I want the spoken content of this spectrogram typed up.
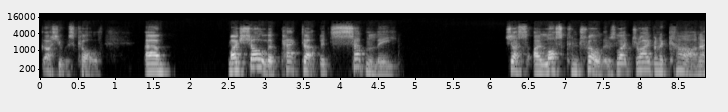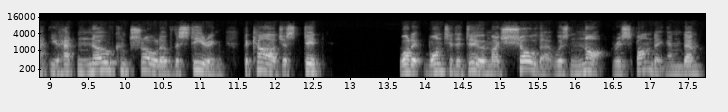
gosh, it was cold. Um, my shoulder packed up. It suddenly just, I lost control. It was like driving a car and I, you had no control over the steering. The car just did what it wanted to do, and my shoulder was not responding. And um,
